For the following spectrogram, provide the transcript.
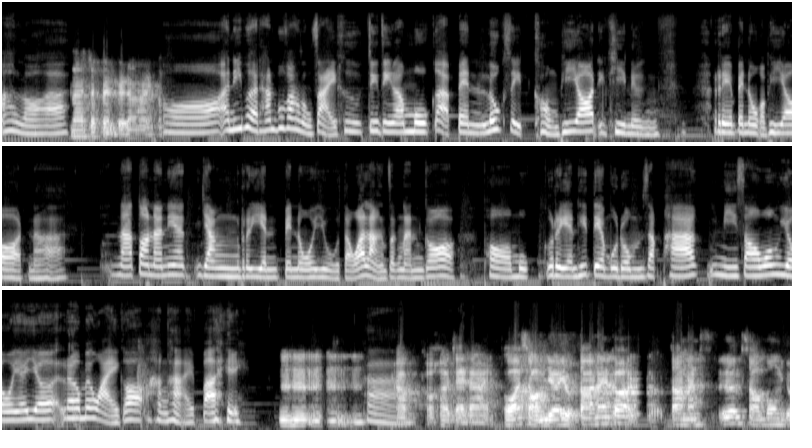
อ้าวเหรอคะน่าจะเป็นไปได้ครับอ๋อ อันนี้เผื่อท่านผู้ฟังสงสัยคือจริงๆแล้วมุกอะเป็นลูกศิษย์ของพี่ยอดอีกทีหนึ่งเรียนเปียโนกับพี่ยอดนะคะ ณตอนนั้นเนี่ยยังเรียนเปียโนอยู่ แต่ว่าหลังจากนั้นก็พอมุกเรียนที่เตรียมอุดมสักพัก มีซ้อมวงโยเยอะๆ เริ่มไม่ไหวก็ห่างหายไปอืมอืมอืมอืมค่ะครับก็เข้าใจได้ เพราะว่าซ้อมเยอะอยู่ตอนนั้นก็ตอนนั้นเรื่องซ้อมวงโย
